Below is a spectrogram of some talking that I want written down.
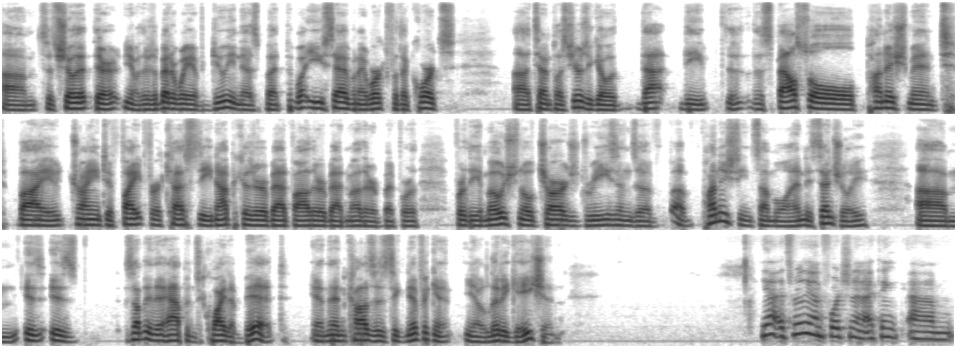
um, to show that there, you know, there's a better way of doing this. But what you said when I worked for the courts uh, 10 plus years ago, that the, the the spousal punishment by trying to fight for custody, not because they're a bad father or bad mother, but for for the emotional charged reasons of of punishing someone, essentially um, is is something that happens quite a bit and then causes significant you know litigation. Yeah it's really unfortunate. I think um,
